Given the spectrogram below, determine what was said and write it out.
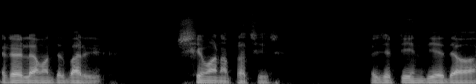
এটা হলো আমাদের বাড়ির সীমানা প্রাচীর। ওই যে টিন দিয়ে দেওয়া।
